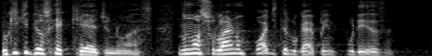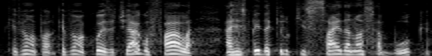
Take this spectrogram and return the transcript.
E o que, que Deus requer de nós? No nosso lar não pode ter lugar para impureza. Quer ver, uma, quer ver uma coisa? Tiago fala a respeito daquilo que sai da nossa boca.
